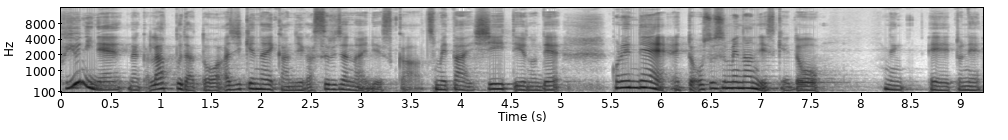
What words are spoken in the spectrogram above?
冬にねなんかラップだと味気ない感じがするじゃないですか冷たいしっていうのでこれね、えっと、おすすめなんですけどねえーとね、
